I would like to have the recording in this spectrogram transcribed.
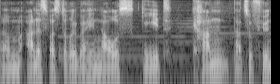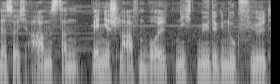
Ähm, alles, was darüber hinaus geht, kann dazu führen, dass ihr euch abends dann, wenn ihr schlafen wollt, nicht müde genug fühlt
